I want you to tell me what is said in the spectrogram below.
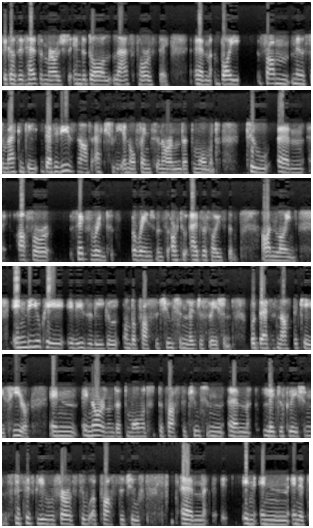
because it has emerged in the Dáil last Thursday um, by from Minister McEntee that it is not actually an offence in Ireland at the moment to um, offer sex rent arrangements or to advertise them online. In the UK, it is illegal under prostitution legislation, but that is not the case here. In in Ireland at the moment, the prostitution um, legislation specifically refers to a prostitute um, in in in its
